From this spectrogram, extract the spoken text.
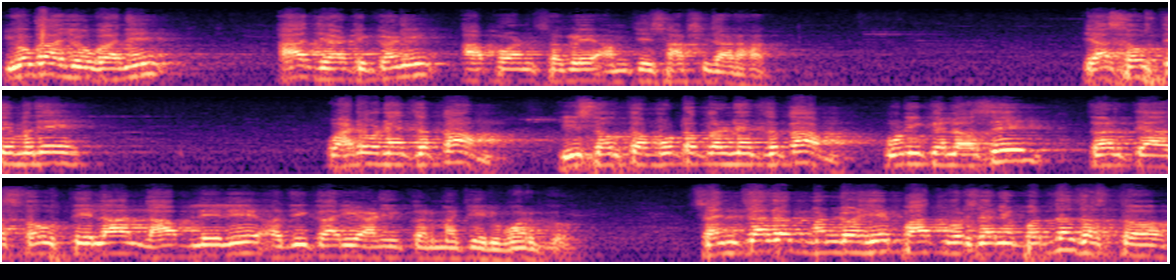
योगायोगाने आज या ठिकाणी आपण सगळे आमचे साक्षीदार आहात. या संस्थेमध्ये वाढवण्याचं काम ही संस्था मोठं करण्याचं काम कोणी केलं असेल तर त्या संस्थेला लाभलेले अधिकारी आणि कर्मचारी वर्ग. संचालक मंडळ हे पाच वर्षाने बदलत असतं.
